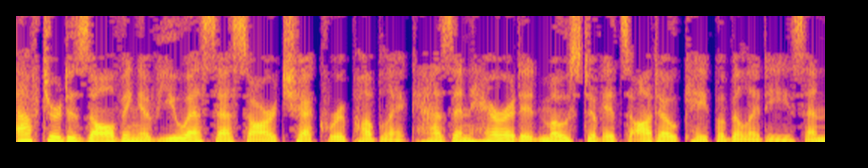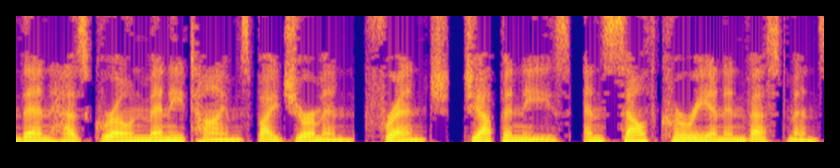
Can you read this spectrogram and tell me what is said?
After dissolving of USSR Czech Republic has inherited most of its auto capabilities and then has grown many times by German, French, Japanese, and South Korean investments.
